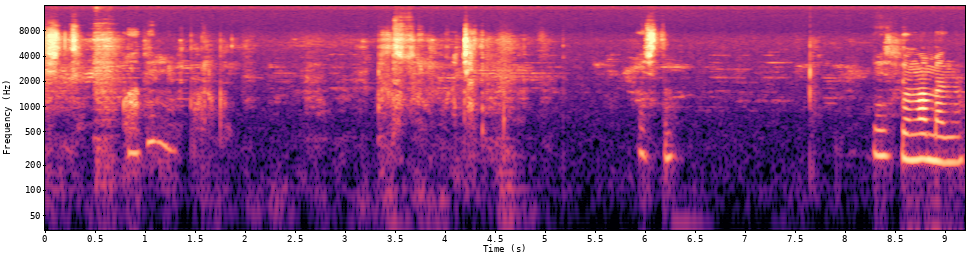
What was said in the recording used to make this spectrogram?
İşte. Alabilir miyiz bu arabayı? Bir de sorun açalım. Açtım. Ne istiyorsun lan benden?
